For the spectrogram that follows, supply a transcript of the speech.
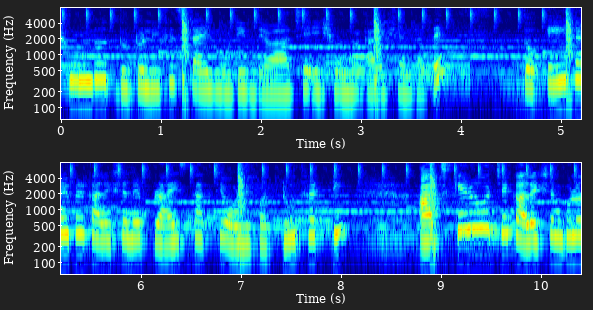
সুন্দর দুটো লিপি স্টাইল মোটিভ দেওয়া আছে এই সুন্দর কালেকশানটাতে তো এই টাইপের কালেকশানের প্রাইস থাকছে অনলি ফর টু থার্টি আজকেরও যে কালেকশনগুলো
